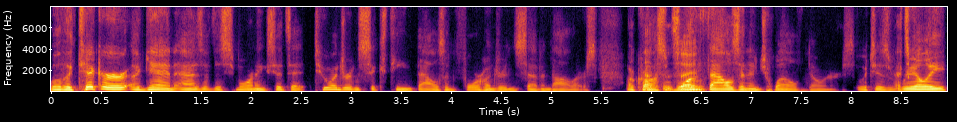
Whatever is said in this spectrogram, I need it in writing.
Well, the ticker again, as of this morning, sits at $216,407 across 1,012 donors, which is That's really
